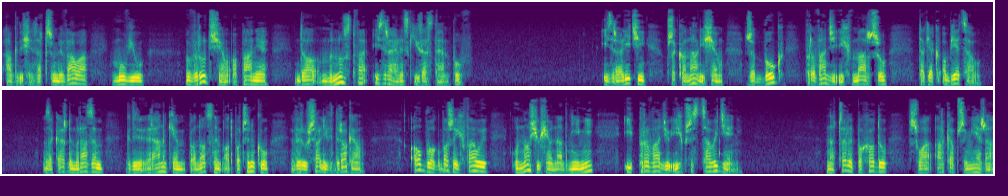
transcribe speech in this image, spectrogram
A gdy się zatrzymywała, mówił, wróć się, o Panie, do mnóstwa izraelskich zastępów. Izraelici przekonali się, że Bóg prowadzi ich w marszu tak jak obiecał. Za każdym razem, gdy rankiem po nocnym odpoczynku wyruszali w drogę, obłok Bożej chwały unosił się nad nimi i prowadził ich przez cały dzień. Na czele pochodu szła Arka Przymierza,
